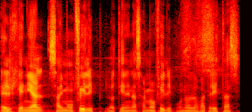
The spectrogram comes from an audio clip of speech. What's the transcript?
el genial Simon Phillip. Lo tienen a Simon Phillip, uno de los bateristas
